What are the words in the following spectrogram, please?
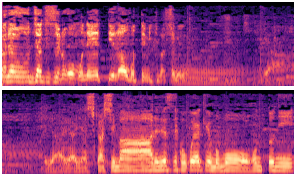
あれをジャッジする方もねっていうのは思って見てましたけど。いやーいやいやいや、しかしまあ、あれですね、高校野球ももう本当に、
